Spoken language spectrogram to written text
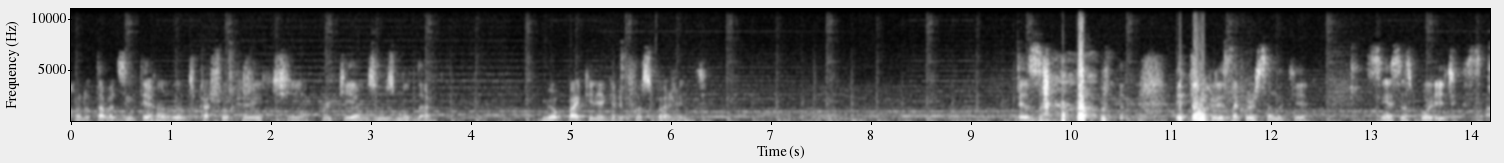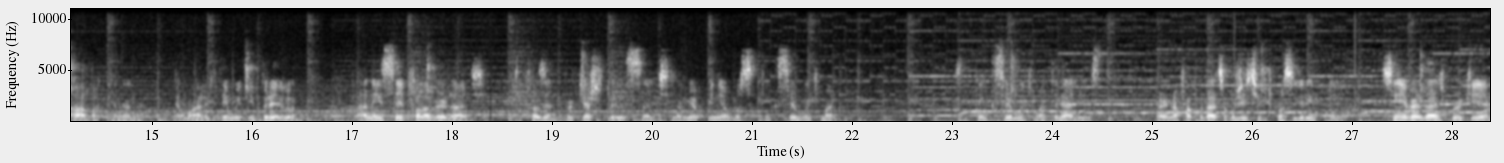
quando eu estava desenterrando outro cachorro que a gente tinha, porque íamos nos mudar. Meu pai queria que ele fosse com a gente. Pesado. então, Cris, está cursando o quê? Ciências políticas. Ah, bacana. É uma área que tem muito emprego? Ah, nem sei pra falar a verdade. Tô fazendo porque acho interessante. Na minha opinião, você tem que ser muito tem que ser muito materialista. Para ir na faculdade só com o objetivo de conseguir emprego. Sim, é verdade porque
